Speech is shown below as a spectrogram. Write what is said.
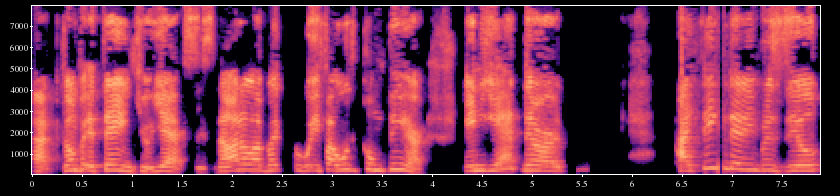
Uh, thank you. Yes, it's not a lot, but if I would compare, and yet there are, I think that in Brazil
